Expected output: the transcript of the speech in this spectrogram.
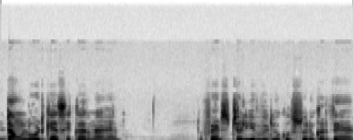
डाउनलोड कैसे करना है। तो फ्रेंड्स, चलिए वीडियो को शुरू करते हैं।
